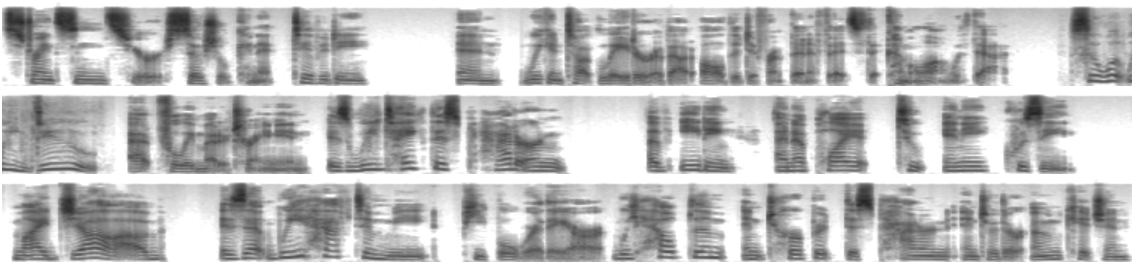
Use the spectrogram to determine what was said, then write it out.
strengthens your social connectivity. And we can talk later about all the different benefits that come along with that. So what we do at Fully Mediterranean is we take this pattern of eating and apply it to any cuisine. My job is that we have to meet people where they are. We help them interpret this pattern into their own kitchen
